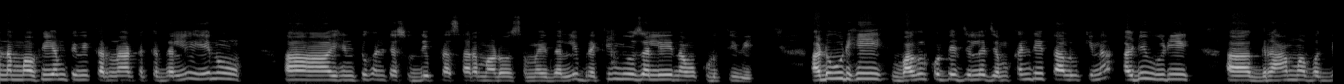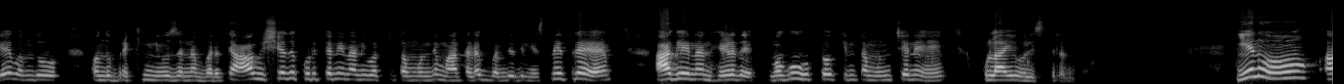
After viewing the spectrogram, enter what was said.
ನಮ್ಮ ಪಿ ಎಂ ಟಿವಿ ಕರ್ನಾಟಕದಲ್ಲಿ ಏನು ಆ ಎಂಟು ಗಂಟೆ ಸುದ್ದಿ ಪ್ರಸಾರ ಮಾಡೋ ಸಮಯದಲ್ಲಿ ಬ್ರೇಕಿಂಗ್ ನ್ಯೂಸ್ ಅಲ್ಲಿ ನಾವು ಕೊಡ್ತೀವಿ. ಅಡುಹುಡಿ, ಬಾಗಲಕೋಟೆ ಜಿಲ್ಲೆ ಜಮಖಂಡಿ ತಾಲೂಕಿನ ಅಡಿಹುಡಿ, ಆ, ಗ್ರಾಮ ಬಗ್ಗೆ ಒಂದು ಒಂದು ಬ್ರೇಕಿಂಗ್ ನ್ಯೂಸ್ ಅನ್ನ ಬರುತ್ತೆ. ಆ ವಿಷಯದ ಕುರಿತೇನೆ ನಾನು ಇವತ್ತು ತಮ್ಮ ಮುಂದೆ ಮಾತಾಡಕ್ ಬಂದಿದ್ದೀನಿ. ಸ್ನೇಹಿತರೆ, ಆಗ್ಲೇ ನಾನು ಹೇಳಿದೆ, ಮಗು ಹುಟ್ಟೋಕ್ಕಿಂತ ಮುಂಚೆನೆ ಕುಲಾಯಿ ಹೊಲಿಸ್ತಿರಂತೆ. ಏನು, ಆ,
